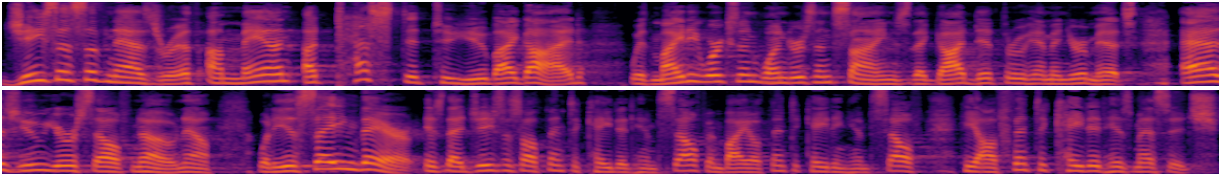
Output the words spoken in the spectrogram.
Jesus of Nazareth, a man attested to you by God with mighty works and wonders and signs that God did through him in your midst, as you yourself know. Now, what he is saying there is that Jesus authenticated himself, and by authenticating himself, he authenticated his message.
